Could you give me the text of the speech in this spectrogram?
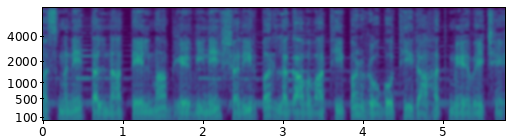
ભસ્મને તલના તેલમાં ભેળવીને શરીર પર લગાવવાથી પણ રોગોથી રાહત મેળવે છે.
